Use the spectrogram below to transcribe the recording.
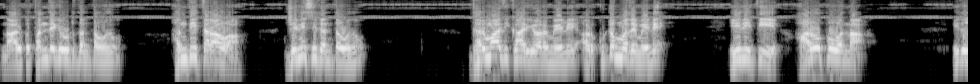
ನಾಲ್ಕು ತಂದೆಗೆ ಹುಟ್ಟಿದಂಥವನು ಹಂದಿ ತರಾವ ಜನಿಸಿದಂಥವನು ಧರ್ಮಾಧಿಕಾರಿಯವರ ಮೇಲೆ, ಅವರ ಕುಟುಂಬದ ಮೇಲೆ ಈ ರೀತಿ ಆರೋಪವನ್ನ, ಇದು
